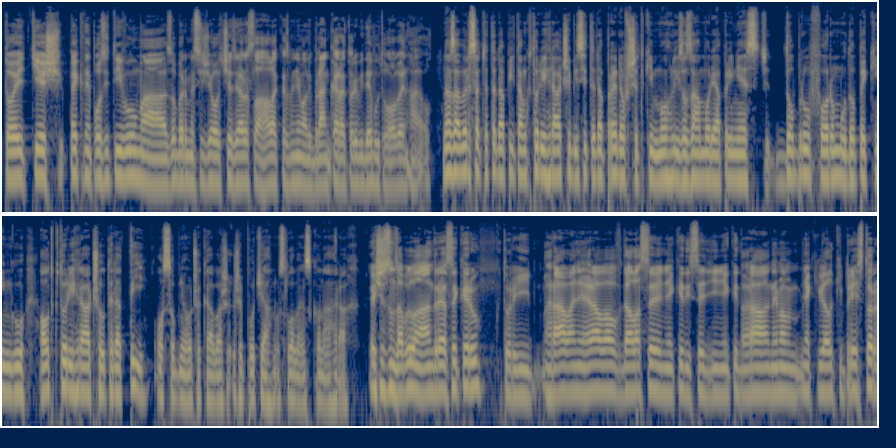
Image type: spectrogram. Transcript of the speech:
to je tiež pekné pozitívum a zoberme si, že od čas Jaroslav Halaka sme nemali brankára, ktorý by debutoval v NHL. Na záver sa ťa teda pýtam, ktorí hráči by si teda predovšetkým mohli zo zámoria priniesť dobrú formu do Pekingu a od ktorých hráčov teda ty osobne očakávaš, že potiahnu Slovensko na hrách? Ešte som zabudol na Andreja Sekeru, ktorý hráva, nehráva v Dallase, niekedy sedí, niekedy hrá, nemám nejaký veľký priestor,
